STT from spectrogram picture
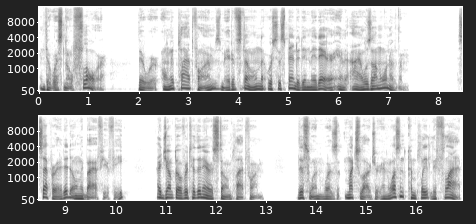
and there was no floor. There were only platforms made of stone that were suspended in midair, and I was on one of them. Separated only by a few feet, I jumped over to the nearest stone platform. This one was much larger and wasn't completely flat.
